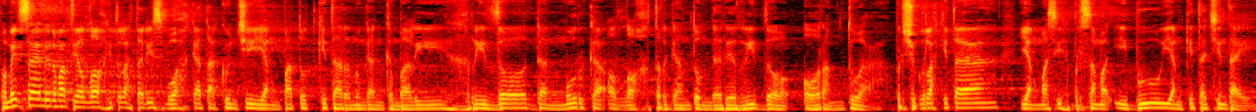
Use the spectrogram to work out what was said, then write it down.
Pemirsa yang dirahmati Allah, itulah tadi sebuah kata kunci yang patut kita renungkan kembali. Ridho dan murka Allah tergantung dari ridho orang tua. Bersyukurlah kita yang masih bersama ibu yang kita cintai.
